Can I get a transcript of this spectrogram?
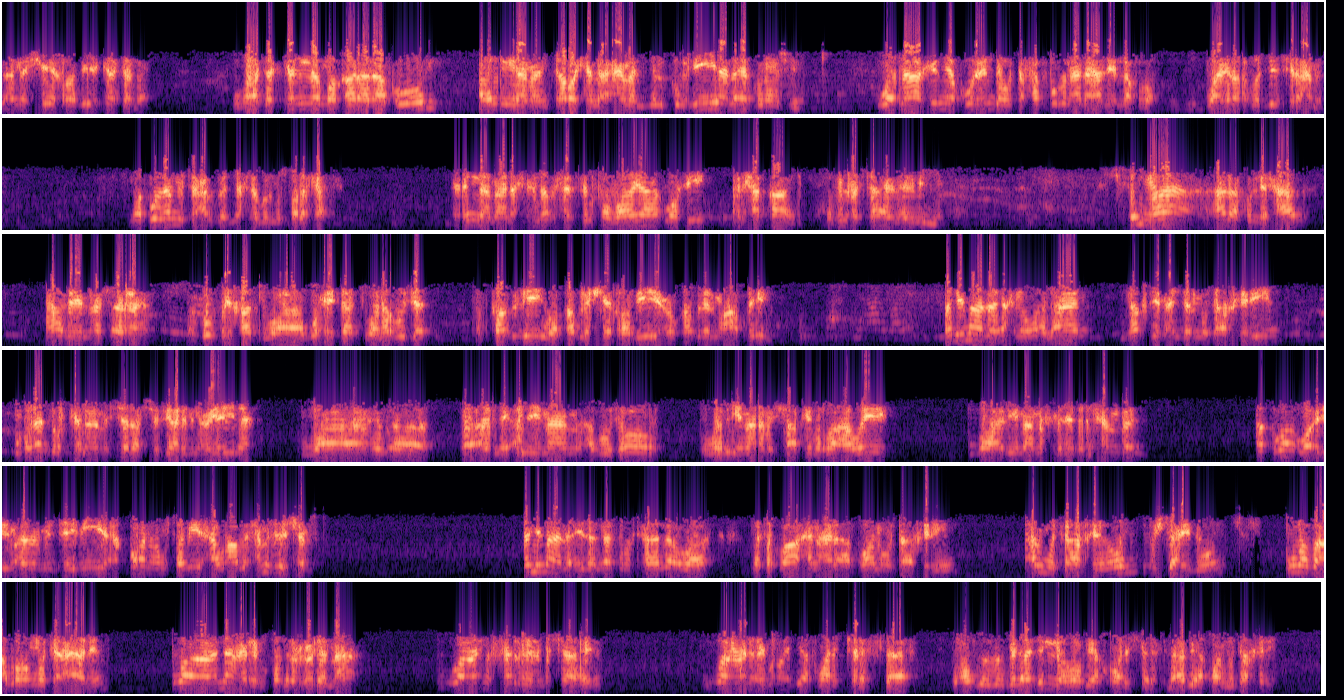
يقول أن الشيخ ربيع كتب. وتكلم وقال أنا أقول أن من ترك العمل بالكلية لا يكون مسلما ولكن يكون عنده تحفظ على هذه اللفظة وهي لفظة جنس العمل. نقول لم نتعبد نحن بالمصطلحات. إنما نحن نبحث في القضايا وفي الحقائق وفي المسائل العلمية. ثم على كل حال هذه المسألة طبخت وبحثت ونضجت قبلي وقبل الشيخ ربيع وقبل المعاصرين. فلماذا نحن الآن نقف عند المتأخرين ونترك كلام السلف سفيان بن عيينة والإمام أبو ثور والإمام إسحاق بن راهويه والإمام أحمد بن حنبل. أقوى والإمام ابن تيمية أقوالهم صريحة واضحة مثل الشمس. فلماذا إذا نترك هذا ونتطاحن على أقوال المتأخرين المتأخرون مجتهدون وبعضهم متعالم ونعرف قدر العلماء ونحرر المسائل ونعرف بأقوال السلف بالأدلة وبأقوال السلف لا بأقوال المتأخرين.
